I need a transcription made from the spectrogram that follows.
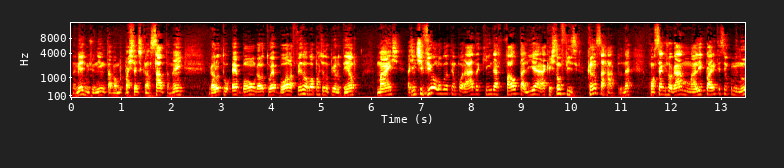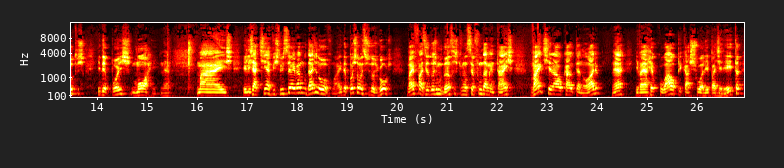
Não é mesmo? O Juninho estava bastante cansado também. O garoto é bom, o garoto é bola, fez uma boa partida no primeiro tempo, mas a gente viu ao longo da temporada que ainda falta ali a questão física. Cansa rápido, né? Consegue jogar ali 45 minutos e depois morre, né? Mas ele já tinha visto isso e aí vai mudar de novo. Aí depois de esses dois gols, vai fazer duas mudanças que vão ser fundamentais. Vai tirar o Caio Tenório, né? E vai recuar o Pikachu ali para a direita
